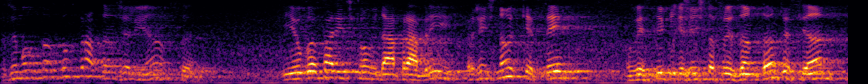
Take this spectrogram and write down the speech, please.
Meus irmãos, nós estamos tratando de aliança e eu gostaria de convidar para abrir, para a gente não esquecer o versículo que a gente está frisando tanto esse ano,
